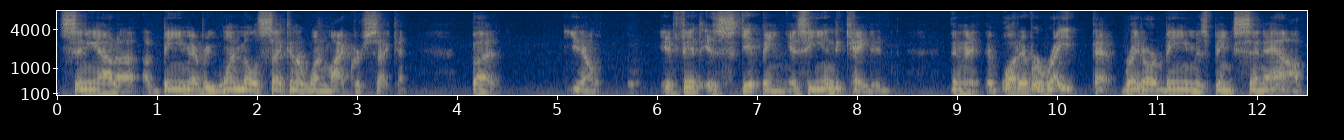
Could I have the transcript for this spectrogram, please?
sending out a, a beam every one millisecond or one microsecond. But, you know, if it is skipping, as he indicated, then at whatever rate that radar beam is being sent out,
